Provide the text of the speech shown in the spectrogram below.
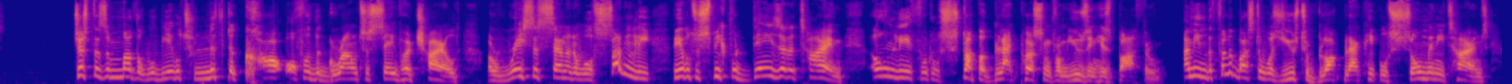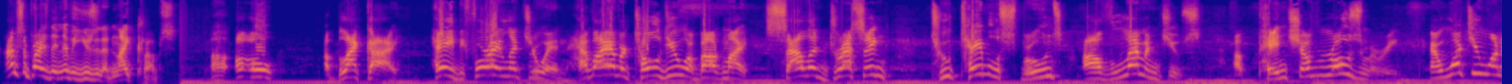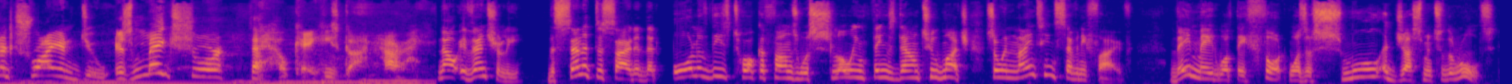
Just as a mother will be able to lift a car off of the ground to save her child, a racist senator will suddenly be able to speak for days at a time, only if it will stop a black person from using his bathroom. I mean, the filibuster was used to block black people so many times, I'm surprised they never use it at nightclubs. Uh oh, a black guy. Hey, before I let you in, have I ever told you about my salad dressing? Two tablespoons of lemon juice, a pinch of rosemary. And what you want to try and do is make sure that, okay, he's gone. All right. Now, eventually, the Senate decided that all of these talkathons were slowing things down too much. So in 1975, they made what they thought was a small adjustment to the rules.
